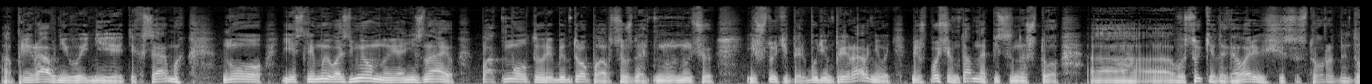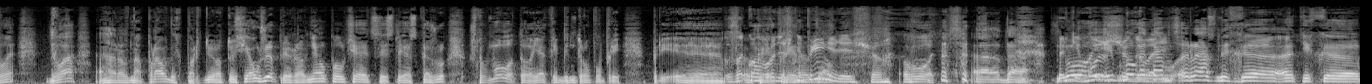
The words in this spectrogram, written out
о приравнивании этих самых, но если мы возьмем, ну, я не знаю, Пак Молотова, Риббентропа обсуждать, ну, ну что, и что теперь, будем приравнивать? Между прочим, там написано, что а, высокие договаривающиеся стороны, два, два а, равноправных партнера. То есть я уже приравнял, получается, если я скажу, что Молотова я к Риббентропу при, при, э, Закон при, вроде же не приняли еще. Вот, а, да. Но и много там разных э, этих э,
